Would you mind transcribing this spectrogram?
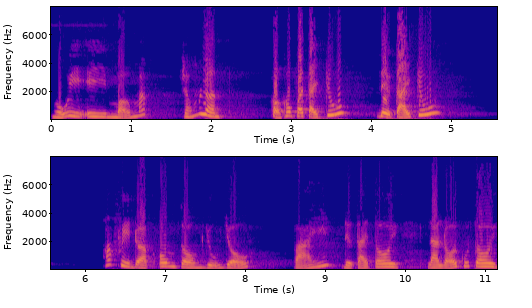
Ngũ y y mở mắt, rống lên, còn không phải tại chú, đều tại chú. Hoắc phi đoạt ôm tồn dụ dỗ, phải, đều tại tôi, là lỗi của tôi,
